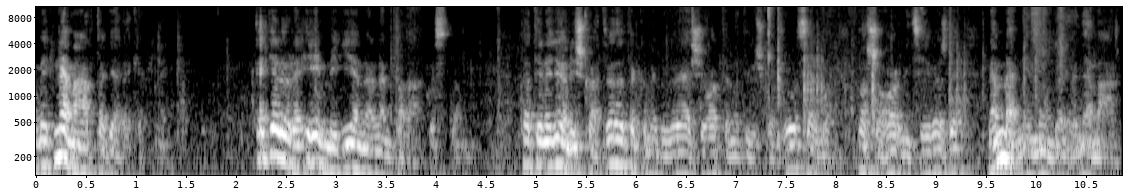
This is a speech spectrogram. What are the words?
amelyik nem árt a gyerekeknek? Egyelőre én még ilyennel nem találkoztam. Tehát én egy olyan iskolát vezetek, amely az első alternatív iskola az országban, lassan 30 éves, de nem merném mondani, hogy nem árt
